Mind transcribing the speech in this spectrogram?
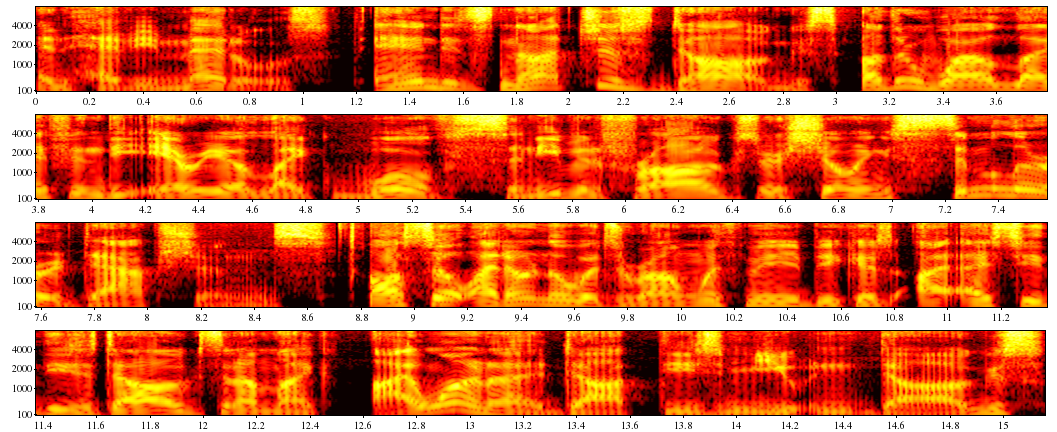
and heavy metals. And it's not just dogs. Other wildlife in the area, like wolves and even frogs, are showing similar adaptations. Also, I don't know what's wrong with me because I, I see these dogs and I'm like, I want to adopt these mutant dogs.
